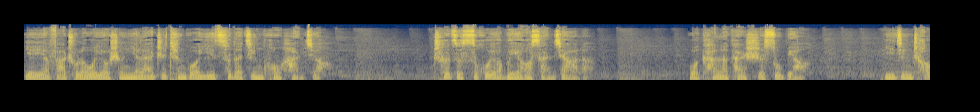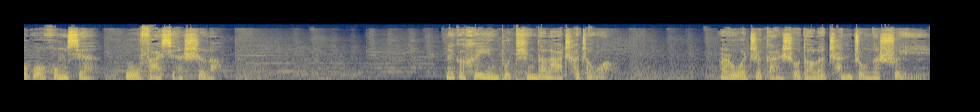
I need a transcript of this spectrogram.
爷爷发出了我有生以来只听过一次的惊恐喊叫，车子似乎要被摇散架了。我看了看时速表，已经超过红线，无法显示了。那个黑影不停的拉扯着我，而我只感受到了沉重的睡意。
